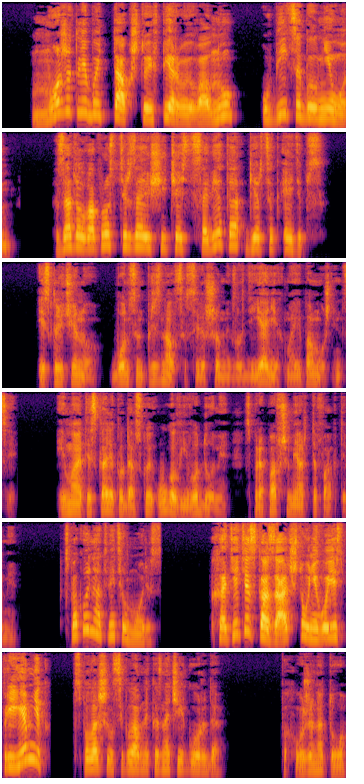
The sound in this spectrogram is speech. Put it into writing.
— Может ли быть так, что и в первую волну убийцей был не он? — задал вопрос терзающий часть Совета герцог Эдипс. — Исключено. Бонсон признался в совершенных злодеяниях моей помощницы, и мы отыскали кладовской угол в его доме с пропавшими артефактами. Спокойно ответил Морис. Хотите сказать, что у него есть преемник? — всполошился главный казначей города. — Похоже на то.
